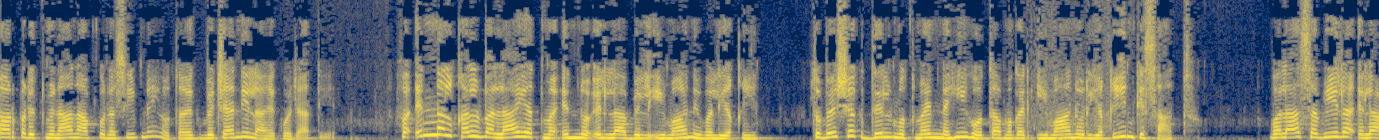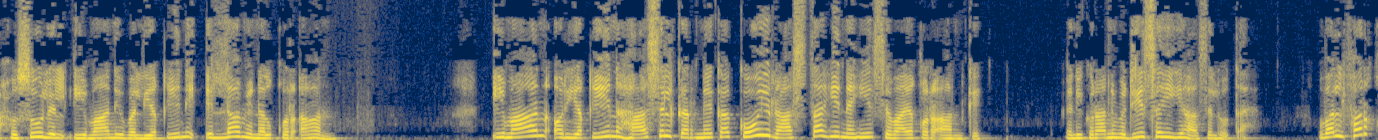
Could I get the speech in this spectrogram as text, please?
طور پر اطمینان آپ کو نصیب نہیں ہوتا ایک بے چینی لاحق ہو جاتی ہے ان یقین تو بے شک دل مطمئن نہیں ہوتا مگر ایمان اور یقین کے ساتھ ولا سبیلا اللہ حصول المان یقین اللہ القرآن ایمان اور یقین حاصل کرنے کا کوئی راستہ ہی نہیں سوائے قرآن کے یعنی قرآن مجید سے ہی یہ حاصل ہوتا ہے ولفرق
